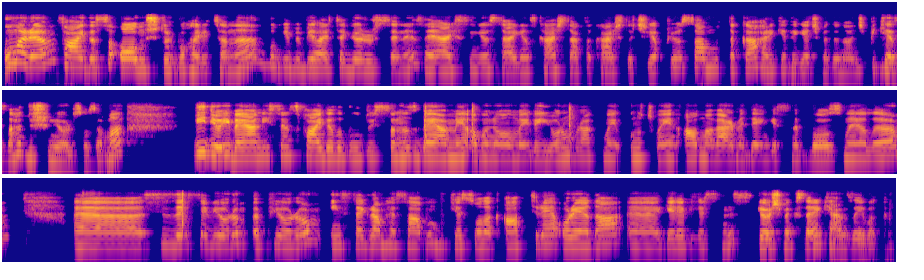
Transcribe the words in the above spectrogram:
Umarım faydası olmuştur bu haritanın. Bu gibi bir harita görürseniz eğer sizin göstergeniz karşı tarafta karşı açı yapıyorsa mutlaka harekete geçmeden önce bir kez daha düşünüyoruz o zaman. Videoyu beğendiyseniz, faydalı bulduysanız beğenmeyi, abone olmayı ve yorum bırakmayı unutmayın. Alma verme dengesini bozmayalım. Ee, sizleri seviyorum, öpüyorum. Instagram hesabım bu kez solak alt tire. Oraya da e, gelebilirsiniz. Görüşmek üzere, kendinize iyi bakın.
